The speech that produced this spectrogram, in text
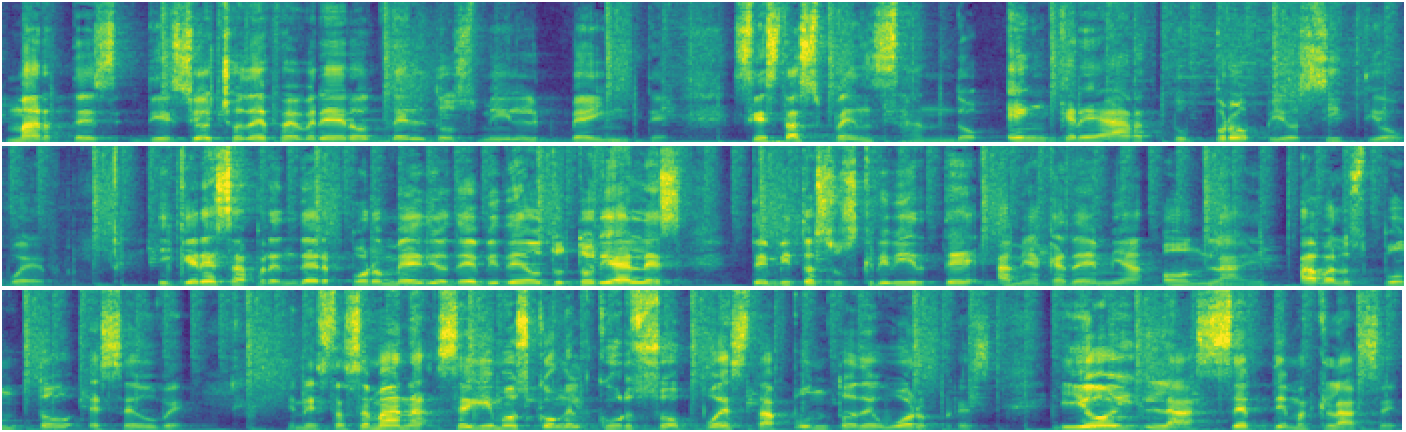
martes 18 de febrero del 2020. Si estás pensando en crear tu propio sitio web y quieres aprender por medio de videotutoriales, te invito a suscribirte a mi academia online, avalos.sv en esta semana seguimos con el curso puesta a punto de WordPress y hoy la séptima clase,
